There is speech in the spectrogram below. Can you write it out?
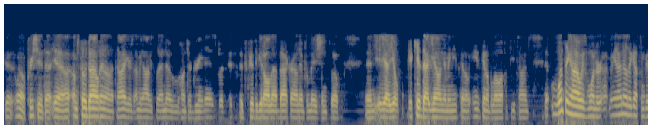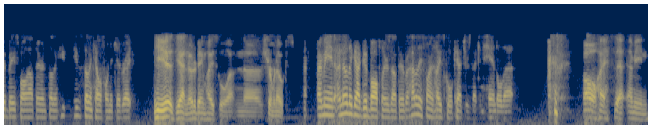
good. Well, appreciate that. Yeah, I'm so dialed in on the Tigers. I mean, obviously, I know who Hunter Greene is, but it's it's good to get all that background information. So, and yeah, you'll a kid that young. I mean, he's gonna he's gonna blow up a few times. One thing I always wonder. I mean, I know they got some good baseball out there in Southern. He, he's a Southern California kid, right? He is, yeah, Notre Dame High School out in uh, Sherman Oaks. I mean, I know they got good ball players out there, but how do they find high school catchers that can handle that? oh, I, I mean,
